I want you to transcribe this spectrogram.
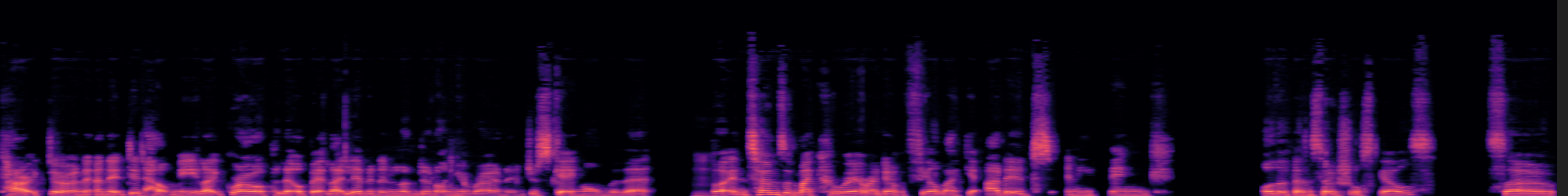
character and, and it did help me like grow up a little bit, like living in London on your own and just getting on with it. Mm. But in terms of my career, I don't feel like it added anything other than social skills. So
